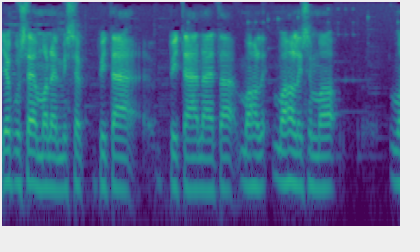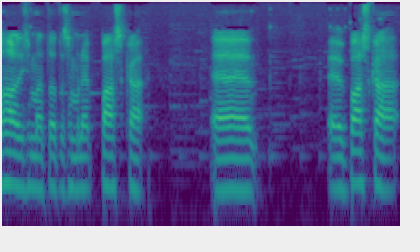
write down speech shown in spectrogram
Joku semmonen, missä pitää, pitää näitä mahdolli, mahdollisimman, mahdollisimman tuota semmonen paska... Öö, paska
